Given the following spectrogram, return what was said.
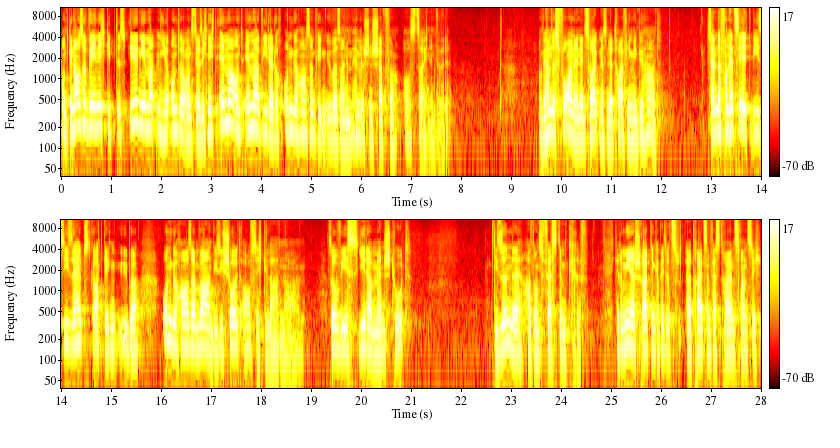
Und genauso wenig gibt es irgendjemanden hier unter uns, der sich nicht immer und immer wieder durch Ungehorsam gegenüber seinem himmlischen Schöpfer auszeichnen würde. Und wir haben das vorhin in den Zeugnissen der Täuflinge gehört. Sie haben davon erzählt, wie sie selbst Gott gegenüber ungehorsam waren, wie sie Schuld auf sich geladen haben. So wie es jeder Mensch tut. Die Sünde hat uns fest im Griff. Jeremia schreibt in Kapitel 13, äh, Vers 23,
